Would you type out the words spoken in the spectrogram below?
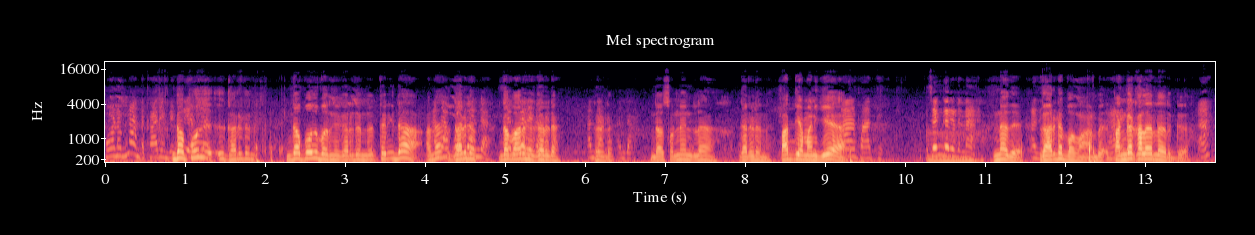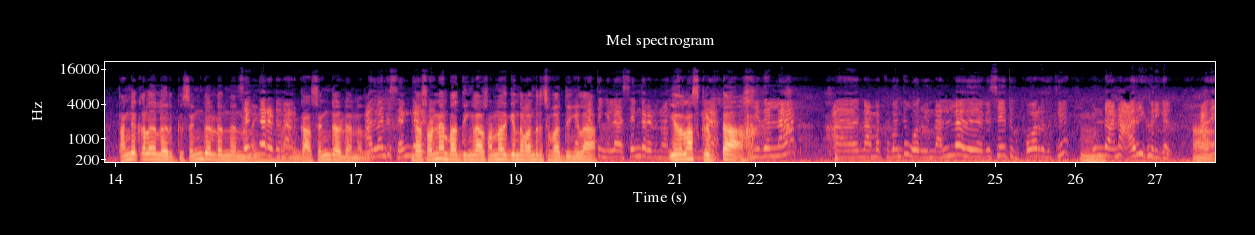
போனோம்னா அந்த காரியம் இந்த போது கருடன். இந்த போது பாருங்க கருடன். தெரியுதா அதான் கருடன். இந்த பாருங்க கருடன். கருடன். இந்த சொன்னேன்ல கருடன். பாத்தியா மணிக்கு? என்னது? கருட அந்த தங்க கலர்ல இருக்கு? தங்க கலர்ல இருக்கு. செங்கருடன் தான் நினைக்கிறேன் செங்கருடன் அது. இந்த சொன்னேன் பாத்தீங்களா? சொன்னதுக்கு இந்த வந்துருச்சு பாத்தீங்களா? இதெல்லாம் ஸ்கிரிப்டா இதெல்லாம் நமக்கு வந்து ஒரு நல்ல விஷயத்துக்கு போறதுக்கு உண்டான அறிகுறிகள். அதே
